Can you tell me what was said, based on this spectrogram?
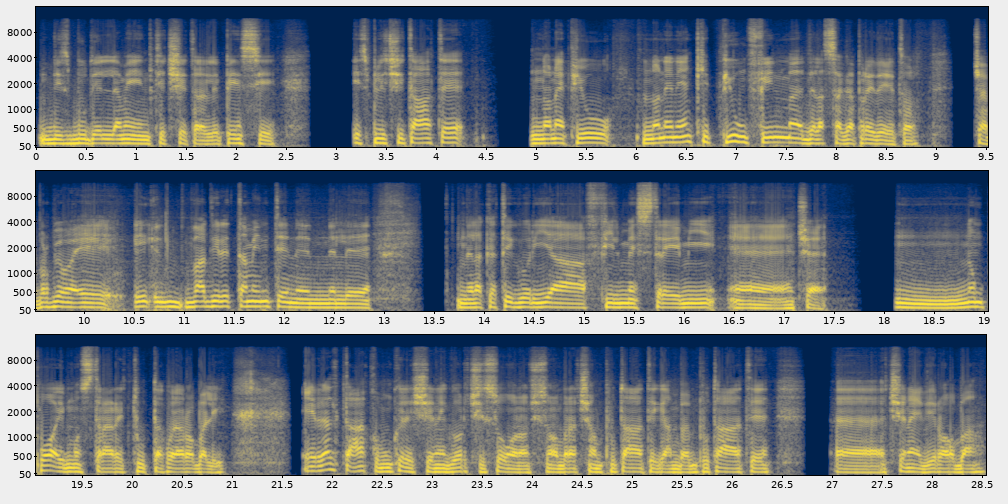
di sbudellamenti, eccetera, le pensi esplicitate, non è più, non è neanche più un film della saga Predator. Cioè, proprio è, è, va direttamente nel, nelle nella categoria film estremi, eh, cioè mm, non puoi mostrare tutta quella roba lì. E in realtà comunque le scene gore ci sono, ci sono braccia amputate, gambe amputate, eh, ce n'è di roba,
